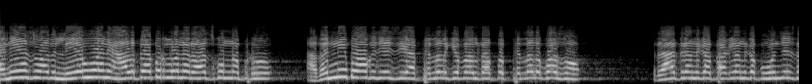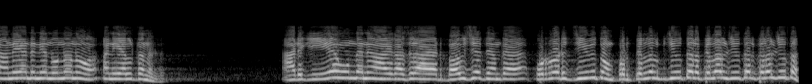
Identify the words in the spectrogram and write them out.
కనీసం అవి లేవు అని వాళ్ళ పేపర్లోనే రాసుకున్నప్పుడు అవన్నీ బాగు చేసి ఆ పిల్లలకి ఇవ్వాలి తప్ప పిల్లల కోసం రాత్రి అనక పగలనక ఫోన్ చేసి అన్నయ్య అంటే నేను ఉన్నాను అని వెళ్తున్నాడు. ఆడికి ఏముందని ఆడికి అసలు ఆడి భవిష్యత్తు ఎంత? కుర్రోడి జీవితం పిల్లల జీవితాలు పిల్లల జీవితాలు పిల్లల జీవితం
